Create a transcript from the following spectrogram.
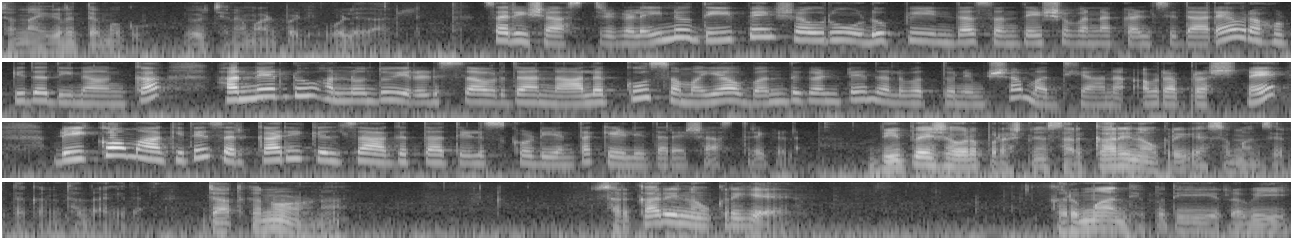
ಚೆನ್ನಾಗಿರುತ್ತೆ ಮಗು, ಯೋಚನೆ ಮಾಡಬೇಡಿ ಒಳ್ಳೆಯದಾಗಲಿ ಸರಿ ಶಾಸ್ತ್ರಿಗಳೇ, ಇನ್ನು ದೀಪೇಶ್ ಅವರು ಉಡುಪಿಯಿಂದ ಸಂದೇಶವನ್ನು ಕಳಿಸಿದ್ದಾರೆ. ಅವರ ಹುಟ್ಟಿದ ದಿನಾಂಕ ಹನ್ನೆರಡು ಹನ್ನೊಂದು ಎರಡು ಸಾವಿರದ ನಾಲ್ಕು, ಸಮಯ ಒಂದು ಗಂಟೆ ನಲವತ್ತು ನಿಮಿಷ ಮಧ್ಯಾಹ್ನ. ಅವರ ಪ್ರಶ್ನೆ ಡಿಕಾಮ್ ಆಗಿದೆ, ಸರ್ಕಾರಿ ಕೆಲಸ ಆಗುತ್ತಾ ತಿಳಿಸ್ಕೊಡಿ ಅಂತ ಕೇಳಿದ್ದಾರೆ ಶಾಸ್ತ್ರಿಗಳ. ದೀಪೇಶ್ ಅವರ ಪ್ರಶ್ನೆ, ಸರ್ಕಾರಿ ನೌಕರಿಗೆ ಸಂಬಂಧಿಸಿರ್ತಕ್ಕಂಥದ್ದಾಗಿದೆ. ಜಾತಕ ನೋಡೋಣ. ಸರ್ಕಾರಿ ನೌಕರಿಗೆ ಕರ್ಮಾಧಿಪತಿ ರವಿ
